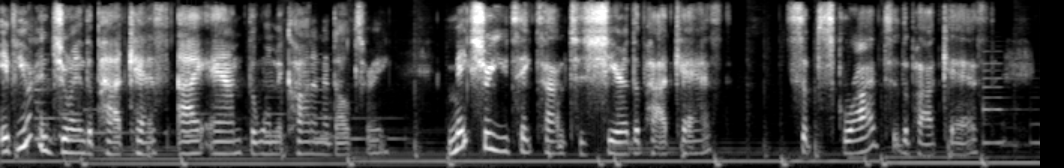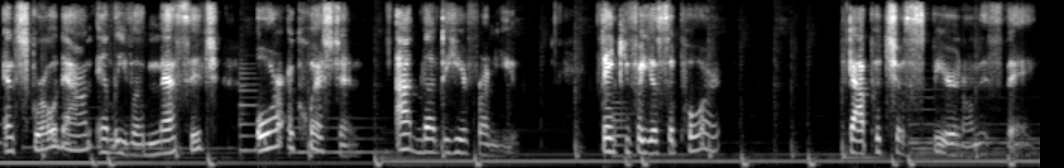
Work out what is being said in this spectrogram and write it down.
If you're enjoying the podcast, I Am the Woman Caught in Adultery, make sure you take time to share the podcast, subscribe to the podcast, and scroll down and leave a message or a question. I'd love to hear from you. Thank you for your support. God put your spirit on this thing.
